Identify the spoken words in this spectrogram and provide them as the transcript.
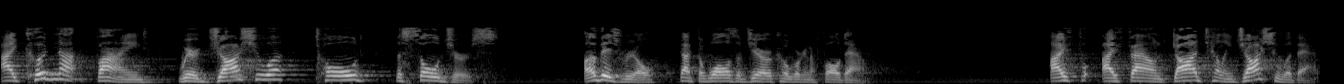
I could not find where Joshua told the soldiers of Israel that the walls of Jericho were going to fall down. I, I found God telling Joshua that.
